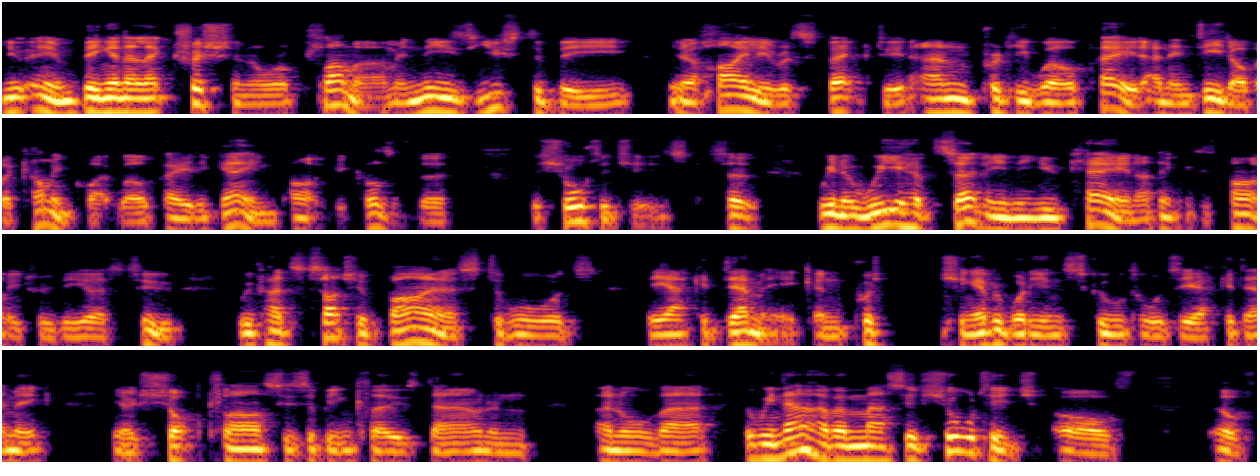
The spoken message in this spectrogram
you, you know, being an electrician or a plumber i mean these used to be you know highly respected and pretty well paid and indeed are becoming quite well paid again partly because of the the shortages. So, you know, we have certainly in the UK, and I think this is partly true the US too, we've had such a bias towards the academic and pushing everybody in school towards the academic. You know, shop classes have been closed down and and all that. But we now have a massive shortage of of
